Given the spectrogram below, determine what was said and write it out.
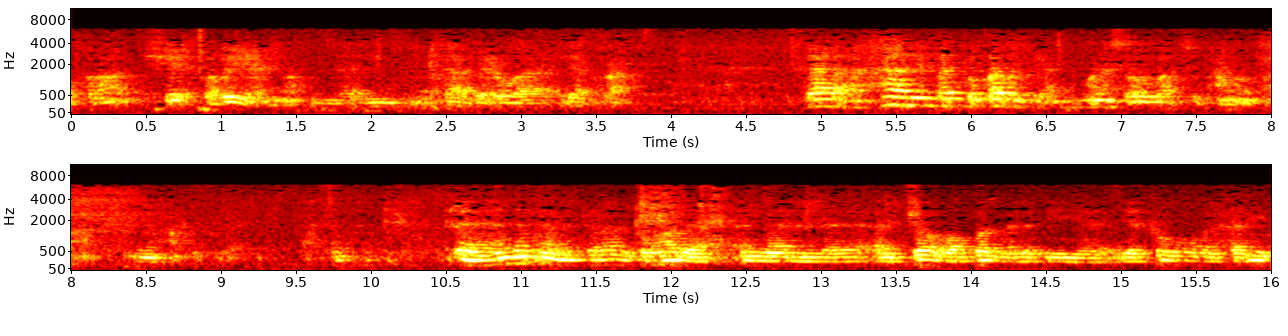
أخرى. شيء طبيعي يعني المتابع ويقرأ. فهذه قد تقرب يعني ونسأل الله سبحانه وتعالى أن يحقق يعني. أه، هل نفهم من كلامكم هذا أن الجو والظلم الذي يذكره الحديث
